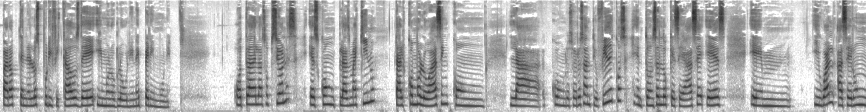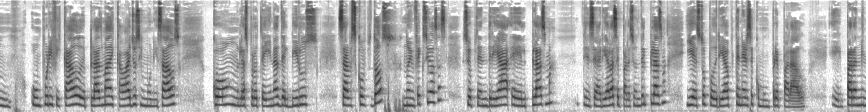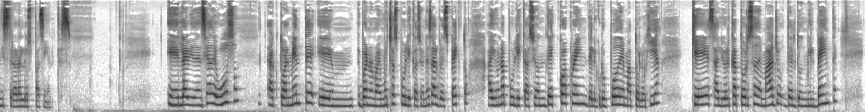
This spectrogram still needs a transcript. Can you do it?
para obtener los purificados de inmunoglobulina hiperinmune. Otra de las opciones es con plasma equino, tal como lo hacen con, la, con los sueros antiofídicos. Entonces lo que se hace es em, igual hacer un, un purificado de plasma de caballos inmunizados con las proteínas del virus SARS-CoV-2 no infecciosas, se obtendría el plasma, eh, se haría la separación del plasma y esto podría obtenerse como un preparado eh, para administrar a los pacientes. Eh, la evidencia de uso Actualmente, em, bueno, no hay muchas publicaciones al respecto. Hay una publicación de Cochrane del grupo de hematología que salió el 14 de mayo del 2020,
